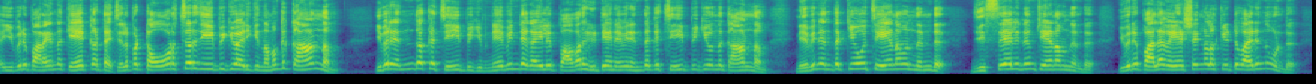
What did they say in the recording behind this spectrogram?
ഇവർ പറയുന്ന കേൾക്കട്ടെ ചിലപ്പോൾ ടോർച്ചർ ചെയ്യിപ്പിക്കുമായിരിക്കും. നമുക്ക് കാണണം. ഇവരെന്തൊക്കെ ചെയ്യിപ്പിക്കും? നെവിന്റെ കയ്യിൽ പവർ കിട്ടിയാൽ നെവിൻ എന്തൊക്കെ ചെയ്യിപ്പിക്കുമെന്ന് കാണണം. നെവിൻ എന്തൊക്കെയോ ചെയ്യണമെന്നുണ്ട്. ജിസേലിനും ചെയ്യണമെന്നുണ്ട്. ഇവർ പല വേഷങ്ങളൊക്കെ ഇട്ട് വരുന്നുമുണ്ട്.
